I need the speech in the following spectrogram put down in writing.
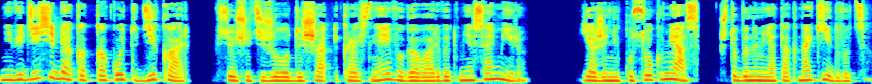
Не веди себя, как какой-то дикарь, все еще тяжело дыша и краснея, выговаривает мне Самира. Я же не кусок мяса, чтобы на меня так накидываться.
